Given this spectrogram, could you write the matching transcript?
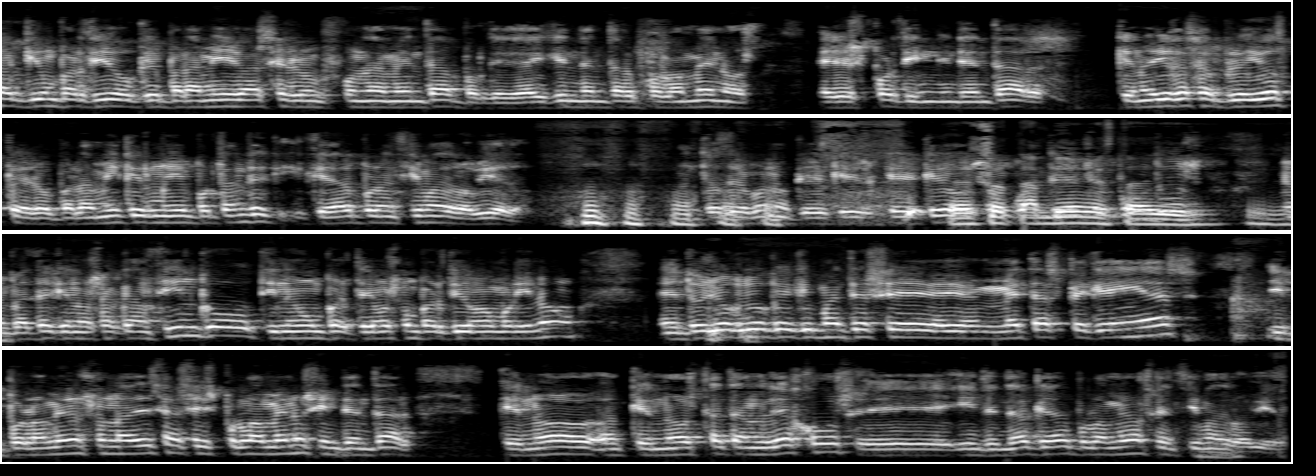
aquí un partido que para mí va a ser fundamental porque hay que intentar por lo menos el Sporting intentar que no llegas al playoff, pero para mí que es muy importante quedar por encima del Oviedo. Entonces, bueno, que, que, que creo Eso que también está puntos, ahí. Sí. me parece que nos sacan cinco, tienen un, tenemos un partido en Molinón, entonces yo creo que hay que meterse metas pequeñas y por lo menos una de esas es por lo menos intentar que no, que no está tan lejos, eh, intentar quedar por lo menos encima del Oviedo.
